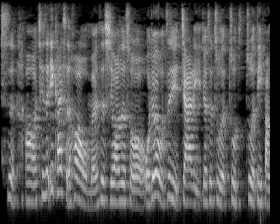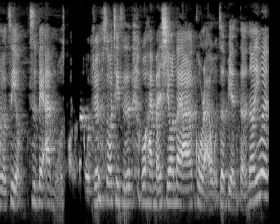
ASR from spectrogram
是啊，其实一开始的话，我们是希望是说，我觉得我自己家里就是住的住住的地方有自己有自备按摩床。那我觉得说，其实我还蛮希望大家过来我这边的。那因为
